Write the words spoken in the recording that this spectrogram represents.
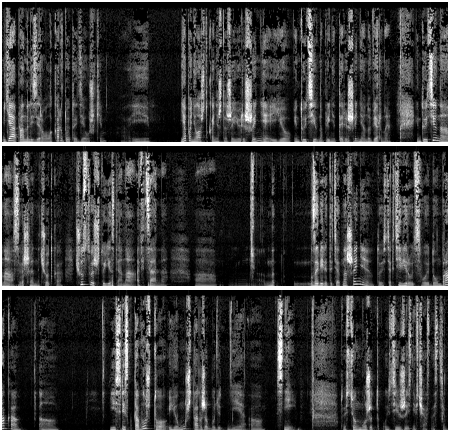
Я проанализировала карту этой девушки, и я поняла, что, конечно же, ее решение, ее интуитивно принятое решение, оно верное. Интуитивно она совершенно четко чувствует, что если она официально э, заверит эти отношения, то есть активирует свой дом брака, э, есть риск того, что ее муж также будет не э, с ней. То есть он может уйти из жизни, в частности.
